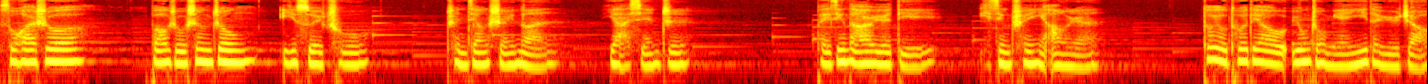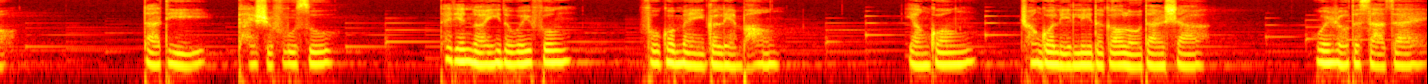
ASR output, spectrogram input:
俗话说：“爆竹声中一岁除，春江水暖鸭先知。”北京的二月底已经春意盎然，都有脱掉臃肿棉衣的预兆。大地开始复苏，带点暖意的微风拂过每一个脸庞，阳光穿过林立的高楼大厦，温柔地洒在。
